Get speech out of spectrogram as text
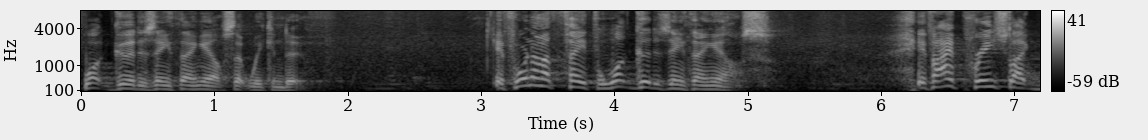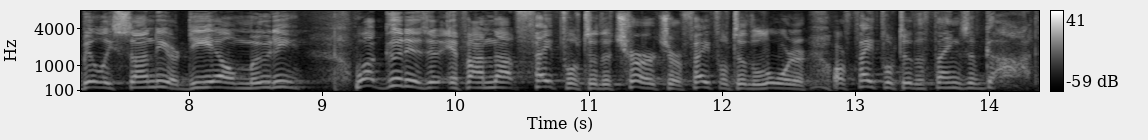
what good is anything else that we can do? If we're not faithful, what good is anything else? If I preach like Billy Sunday or D.L. Moody, what good is it if I'm not faithful to the church or faithful to the Lord or, or faithful to the things of God?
